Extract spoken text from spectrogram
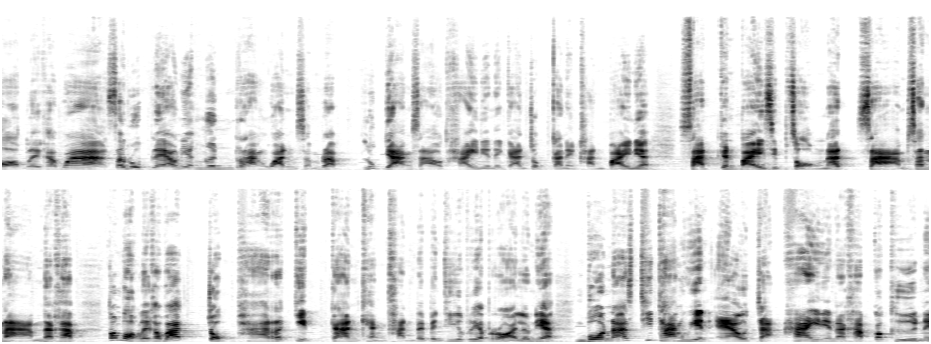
บอกเลยครับว่าสรุปแล้วเนี่ยเงินรางวัลสำหรับลูกยางสาวไทยเนี่ยในการจบการแข่งขันไปเนี่ยซัดกันไป 12 นัด 3 สนามนะครับ ต้องบอกเลยครับว่าจบภารกิจการแข่งขันไปเป็นที่เรียบร้อยแล้วเนี่ยโบนัสที่ทาง VNL จะให้เนี่ยนะครับก็คือใน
